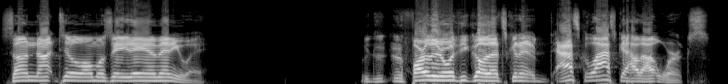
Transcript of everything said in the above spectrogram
Sun not till almost 8 a.m. anyway. The farther north you go, that's gonna ask Alaska how that works.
